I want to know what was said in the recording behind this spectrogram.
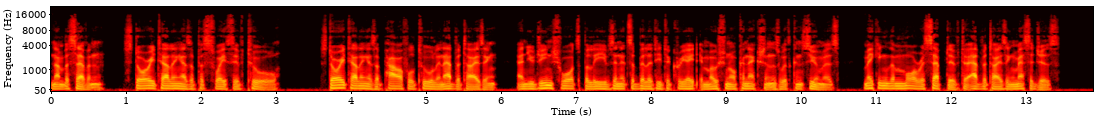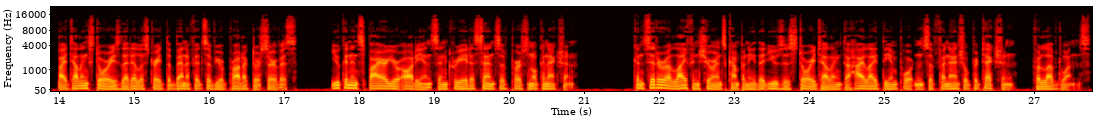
Number 7. Storytelling as a persuasive tool. Storytelling is a powerful tool in advertising and Eugene Schwartz believes in its ability to create emotional connections with consumers, making them more receptive to advertising messages. By telling stories that illustrate the benefits of your product or service, you can inspire your audience and create a sense of personal connection. Consider a life insurance company that uses storytelling to highlight the importance of financial protection for loved ones.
